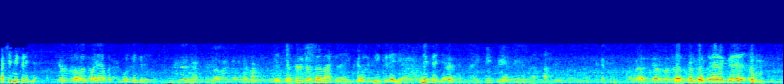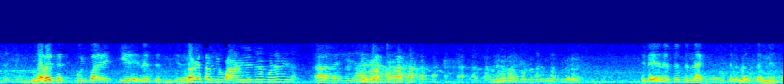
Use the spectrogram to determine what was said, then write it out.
પછી નીકળી જાય. ખબર પડ્યા પછી ભૂલ નીકળે. એ સ્વચન કરતો ના કહેવાય ભૂલ નીકળી જાય. નીકળી જાય. સત્સંગ તો ક્યારે કે નવે છે ભૂલ પાડે એ એને સત્સંગ કહેવાય નવેસરથી તો પાડ્યું. પાડવી હોય તો એ પડે નહીં ને. હા હા, એ એટલે એને સત્સંગ ના કહેવાય તમને તો.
